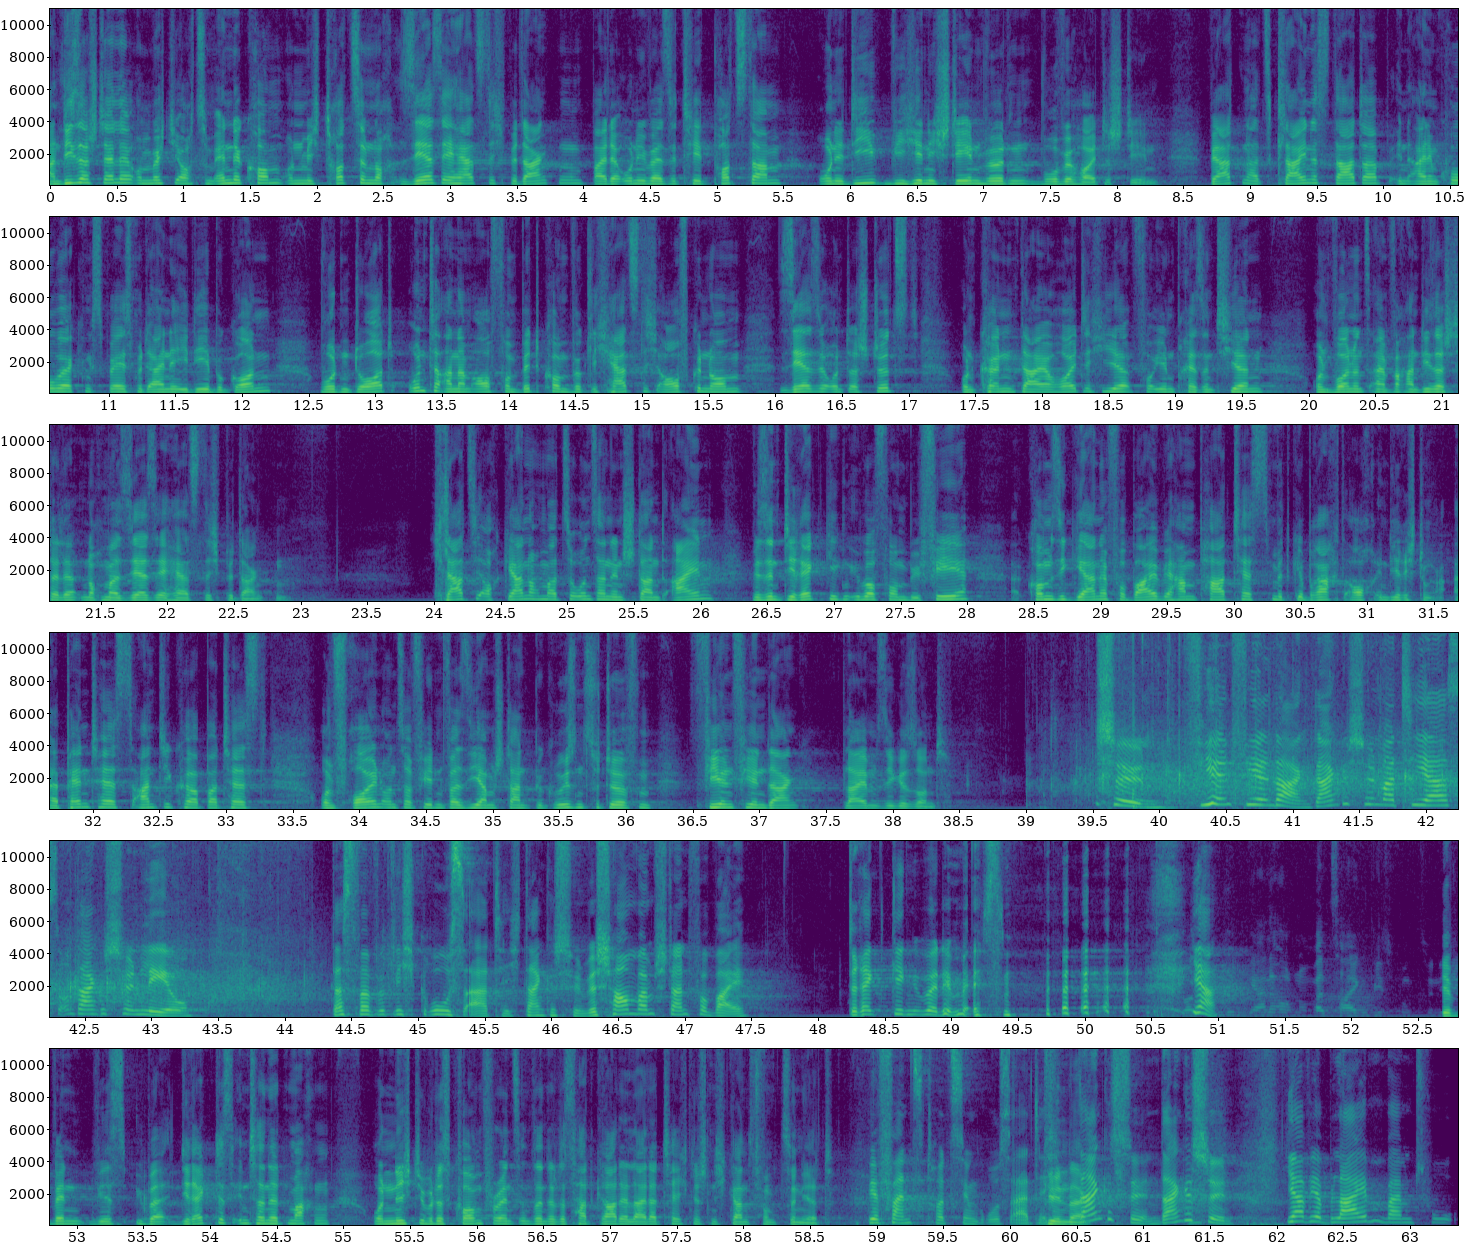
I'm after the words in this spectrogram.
An dieser Stelle und möchte ich auch zum Ende kommen und mich trotzdem noch sehr, sehr herzlich bedanken bei der Universität Potsdam, ohne die wir hier nicht stehen würden, wo wir heute stehen. Wir hatten als kleines Startup in einem Coworking Space mit einer Idee begonnen, wurden dort unter anderem auch vom Bitkom wirklich herzlich aufgenommen, sehr, sehr unterstützt und können daher heute hier vor Ihnen präsentieren und wollen uns einfach an dieser Stelle nochmal sehr, sehr herzlich bedanken. Ich lade Sie auch gerne noch mal zu uns an den Stand ein. Wir sind direkt gegenüber vom Buffet. Kommen Sie gerne vorbei. Wir haben ein paar Tests mitgebracht, auch in die Richtung Pen-Test, Antikörpertest und freuen uns auf jeden Fall, Sie am Stand begrüßen zu dürfen. Vielen, vielen Dank. Bleiben Sie gesund. Schön. Vielen, vielen Dank. Dankeschön, Matthias und Dankeschön, Leo. Das war wirklich großartig. Dankeschön. Wir schauen beim Stand vorbei. Direkt gegenüber dem Essen. ja wenn wir es über direktes Internet machen und nicht über das Conference-Internet. Das hat gerade leider technisch nicht ganz funktioniert. Wir fanden es trotzdem großartig. Vielen Dank. Dankeschön, Dankeschön. Ja, wir bleiben beim To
